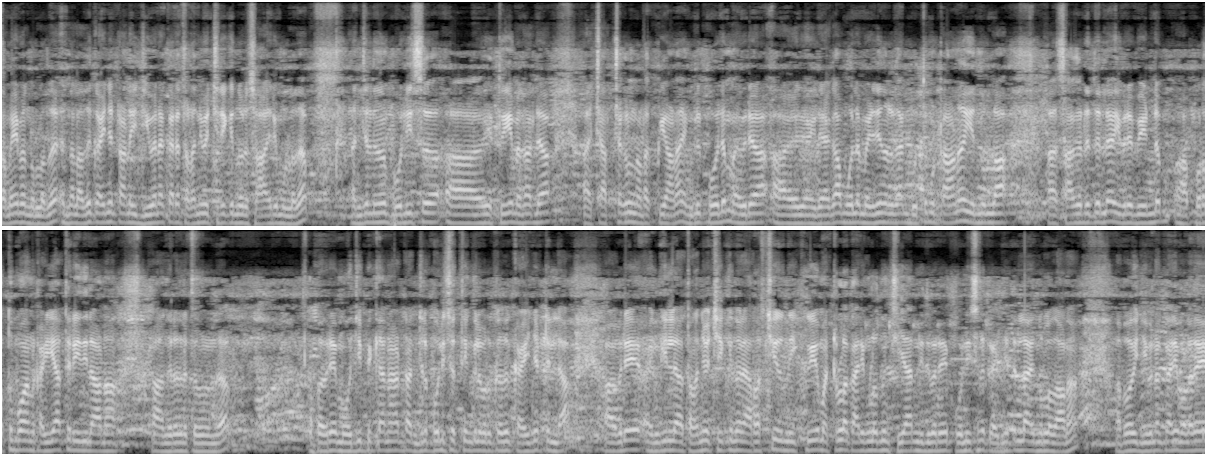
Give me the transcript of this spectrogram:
സമയമെന്നുള്ളത് എന്നാൽ അത് കഴിഞ്ഞിട്ടാണ് ഈ ജീവനക്കാരെ തടഞ്ഞു വെച്ചിരിക്കുന്ന ഒരു സാഹചര്യമുള്ളത്. അഞ്ചിൽ നിന്ന് പോലീസ് എത്തുകയും എന്നല്ല ചർച്ചകൾ നടക്കുകയാണ്. എങ്കിൽ പോലും ഇവർ രേഖാമൂലം എഴുതി നൽകാൻ ബുദ്ധിമുട്ടാണ് എന്നുള്ള സാഹചര്യത്തിൽ ഇവരെ വീണ്ടും പുറത്തു പോകാൻ കഴിയാത്ത രീതിയിലാണ് നിലനിൽക്കുന്നത്. അപ്പോൾ അവരെ മോചിപ്പിക്കാനായിട്ട് അഞ്ചൽ പോലീസ് എത്തിയെങ്കിലും അവർക്കത് കഴിഞ്ഞിട്ടില്ല. അവരെ എങ്കിൽ തടഞ്ഞു വെച്ചിരിക്കുന്നവരെ അറസ്റ്റ് ചെയ്ത് നീക്കുകയോ മറ്റുള്ള കാര്യങ്ങളൊന്നും ചെയ്യാൻ ഇതുവരെ പോലീസിന് കഴിഞ്ഞിട്ടില്ല എന്നുള്ളതാണ്. അപ്പോൾ ജീവനക്കാരി വളരെ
